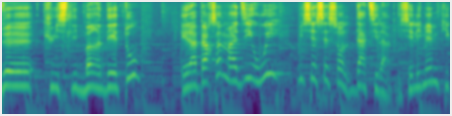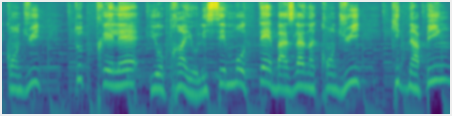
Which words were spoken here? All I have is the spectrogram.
de kuis li bande tou. E la person ma di, oui, misye se soldat il ap. Se li menm ki kondwi, tout trele yo pran yo. Li se mote baz la nan kondwi, kidnapping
